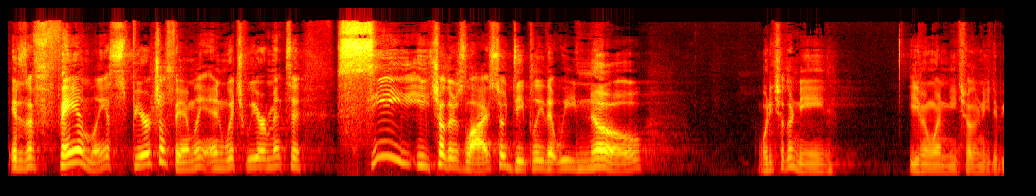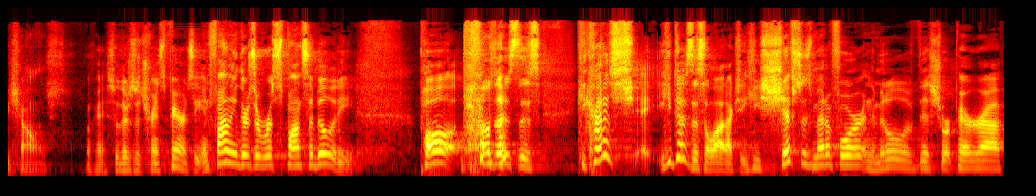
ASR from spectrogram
it is a family, a spiritual family in which we are meant to see each other's lives so deeply that we know what each other need, even when each other need to be challenged. Okay, so there's a transparency. And finally, there's a responsibility. Paul, Paul does this he kind of he does this a lot actually. He shifts his metaphor in the middle of this short paragraph.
